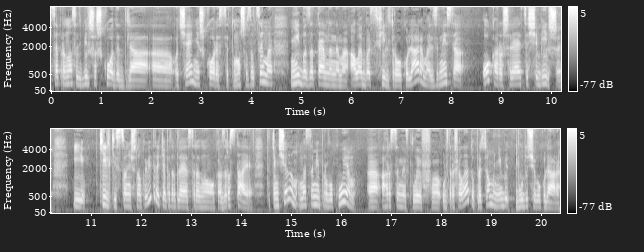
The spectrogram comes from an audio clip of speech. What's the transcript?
це приносить більше шкоди для очей, ніж користі. Тому що за цими ніби затемненими, але без фільтру окулярами зіниця ока розширяється ще більше. І кількість сонячного повітря, яке потрапляє всередину ока, зростає. Таким чином, ми самі провокуємо е, агресивний вплив е, ультрафіолету, при цьому ніби будучи в окулярах.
